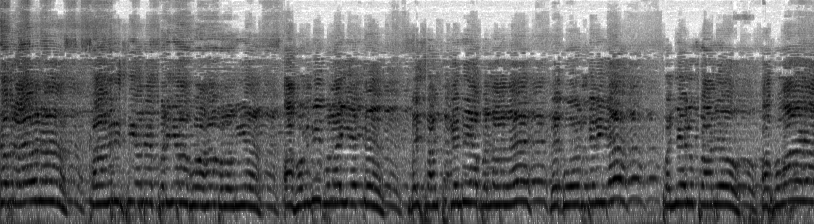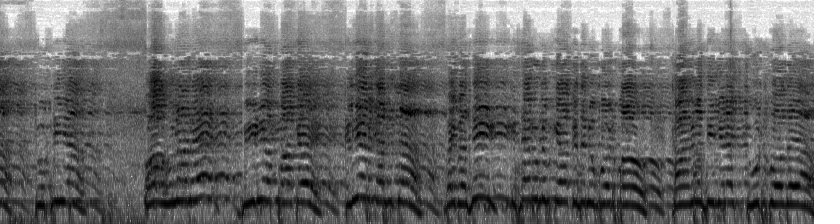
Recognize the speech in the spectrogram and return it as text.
ਘਬਰਾਇਓ ਨਾ। ਕਾਂਗਰਸੀਆਂ ਨੇ ਬੜੀਆਂ ਵਾਹਾਂ ਬਣਾਉਣੀਆਂ ਆ ਹੁਣ ਵੀ ਬੁਲਾਈ ਇੱਕ। ਬਈ ਸੰਤ ਕਹਿੰਦੇ ਆ ਬੱਲਾ ਲੈ ਬਈ ਵੋਟ ਜਿਹੜੀ ਆ, ਪੰਜੇ ਨੂੰ ਪਾ ਦਿਓ। ਅਫਵਾਹ ਆ, ਝੂਠੀ ਆ। ਉਹ ਉਹਨਾਂ ਨੇ ਵੀਡੀਓ ਪਾ ਕੇ ਕਲੀਅਰ ਕਰ ਦਿੱਤਾ। ਬਈ ਬਸੀ, ਕਿਸੇ ਨੂੰ ਨਹੀਂ ਕਿਹਾ ਕਿਸੇ ਨੂੰ ਵੋਟ ਪਾਓ। ਕਾਂਗਰਸੀ ਜਿਹੜੇ ਝੂਠ ਬੋਲਦੇ ਆ,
